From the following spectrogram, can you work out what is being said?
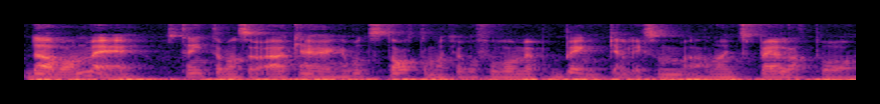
där var han med. Så tänkte man så, ja, kanske, han kanske inte startar, man kanske får vara med på bänken. Liksom, han har inte spelat på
